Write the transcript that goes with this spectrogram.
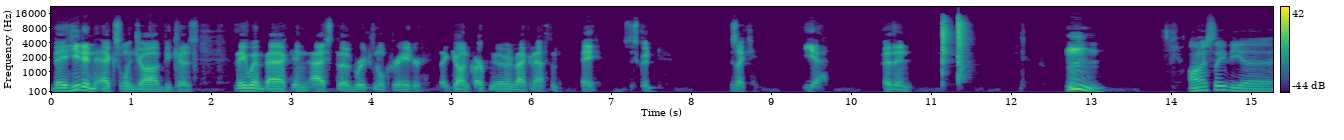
they he did an excellent job because they went back and asked the original creator, like John Carpenter, they went back and asked him, "Hey, is this good?" He's like, "Yeah," and then. Honestly, the uh,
